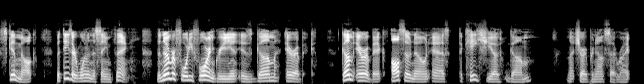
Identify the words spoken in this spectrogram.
skim milk, but these are one and the same thing. The number 44 ingredient is gum arabic. Gum arabic, also known as acacia gum, I'm not sure I pronounced that right,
